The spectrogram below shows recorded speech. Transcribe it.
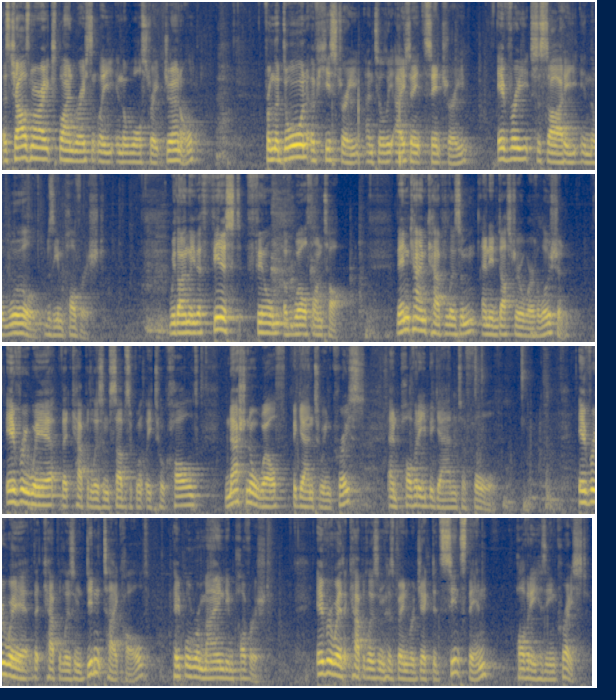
As Charles Murray explained recently in the Wall Street Journal, from the dawn of history until the 18th century, every society in the world was impoverished, with only the thinnest film of wealth on top. Then came capitalism and industrial revolution. Everywhere that capitalism subsequently took hold, national wealth began to increase and poverty began to fall. Everywhere that capitalism didn't take hold, people remained impoverished. Everywhere that capitalism has been rejected since then, poverty has increased.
